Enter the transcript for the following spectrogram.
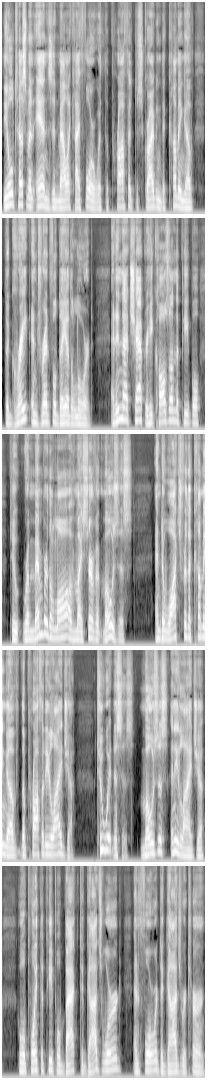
The Old Testament ends in Malachi 4 with the prophet describing the coming of the great and dreadful day of the Lord. And in that chapter, he calls on the people to remember the law of my servant Moses and to watch for the coming of the prophet Elijah. Two witnesses, Moses and Elijah, who will point the people back to God's word and forward to God's return.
